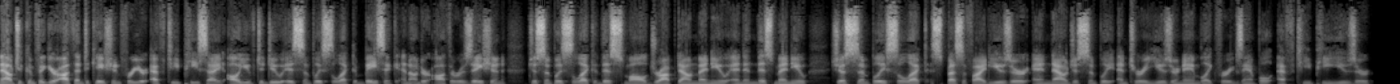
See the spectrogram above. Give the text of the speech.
Now to configure authentication for your FTP site, all you have to do is simply select Basic and under Authorization, just simply select this small drop-down menu and in this menu, just simply select Specified User and now just simply enter a username like for example FTP user.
